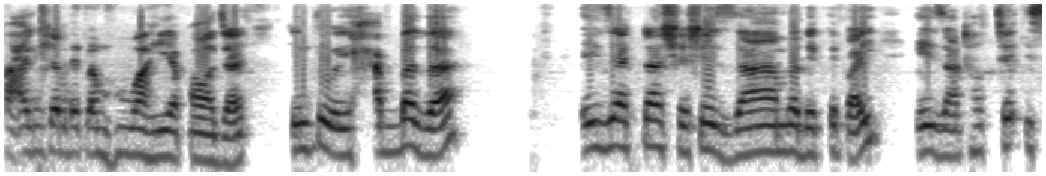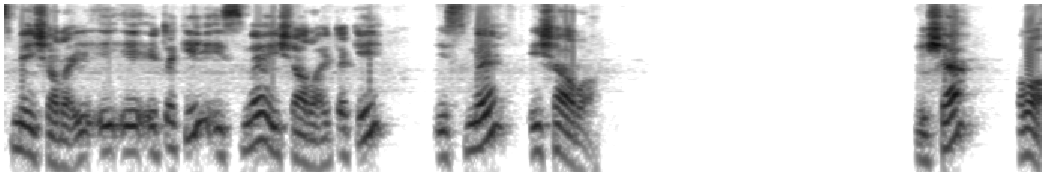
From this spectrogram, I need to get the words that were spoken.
ফাইল হিসাবে দেখলাম হুয়া, হিয়া পাওয়া যায়। কিন্তু এই হাব্বাদা এই যে একটা শেষে যা আমরা দেখতে পাই, এই যাটা হচ্ছে ইসমে ইশারা। এটা কি? ইসমে ইশারা। এটা কি? ইসমে ইশারা। ইশারা।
